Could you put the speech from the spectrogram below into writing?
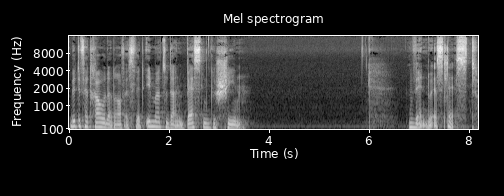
bitte vertraue darauf, es wird immer zu deinem Besten geschehen. Wenn du es lässt.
